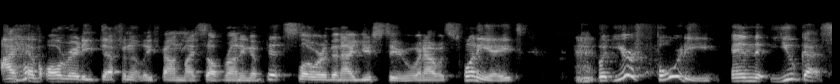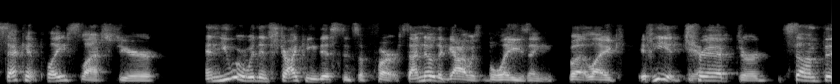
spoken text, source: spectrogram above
I have already definitely found myself running a bit slower than I used to when I was 28. But you're 40 and you got second place last year and you were within striking distance of first. I know the guy was blazing, but like if he had Yeah. tripped or something,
